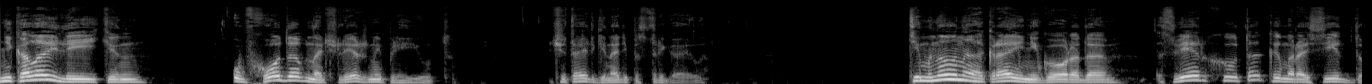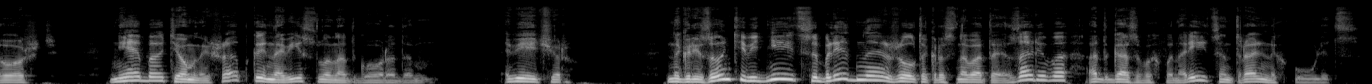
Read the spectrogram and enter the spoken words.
Николай Лейкин. У входа в ночлежный приют. Читает Геннадий Постригайло. Темно на окраине города. Сверху так и моросит дождь. Небо темной шапкой нависло над городом. Вечер. На горизонте виднеется бледное желто-красноватое зарево от газовых фонарей центральных улиц.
